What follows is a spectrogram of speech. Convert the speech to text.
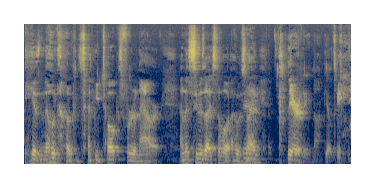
he has no notes and he talks for an hour. And as soon as I saw it, I was Yeah. like, clearly not guilty.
